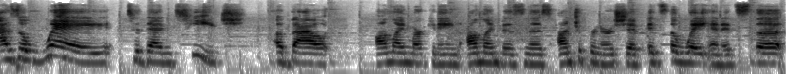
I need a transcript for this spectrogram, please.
as a way to then teach about online marketing, online business, entrepreneurship. It's the way in. It's the,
